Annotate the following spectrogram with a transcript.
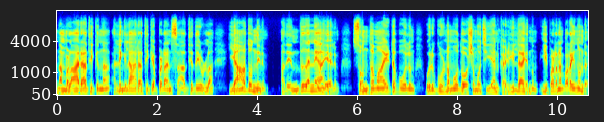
നമ്മൾ ആരാധിക്കുന്ന അല്ലെങ്കിൽ ആരാധിക്കപ്പെടാൻ സാധ്യതയുള്ള യാതൊന്നിനും അതെന്തു തന്നെ ആയാലും സ്വന്തമായിട്ട് പോലും ഒരു ഗുണമോ ദോഷമോ ചെയ്യാൻ കഴിയില്ല എന്നും ഈ പഠനം പറയുന്നുണ്ട്.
